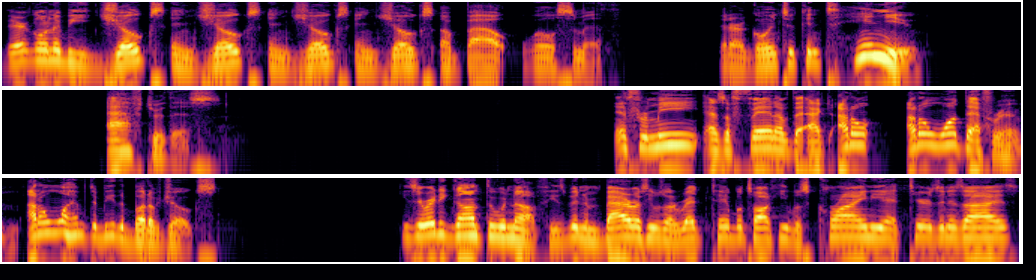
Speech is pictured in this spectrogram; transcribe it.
There are going to be jokes and jokes and jokes and jokes about Will Smith that are going to continue after this. And for me, as a fan of the actor, I don't I don't want that for him. I don't want him to be the butt of jokes. He's already gone through enough. He's been embarrassed. He was on Red Table Talk. He was crying. He had tears in his eyes.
